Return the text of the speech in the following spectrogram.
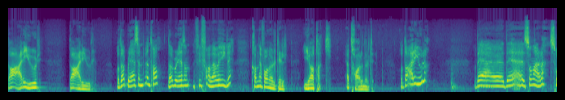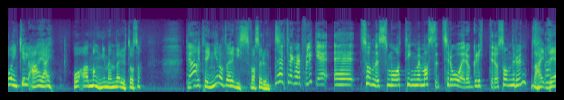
Da er det jul. Da er det jul. Og da ble jeg sentimental. Da ble jeg sånn Fy faen, det var hyggelig. Kan jeg få en øl til? Ja takk. Jeg tar en øl til. Og da er det jul, da. Det, det, sånn er det. Så enkel er jeg. Og mange menn der ute også. Tror Ja. Vi trenger alt det visvaset rundt. Vi jeg trenger i hvert fall ikke eh, sånne små ting med masse tråder og glitter og sånn rundt. Nei, det,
